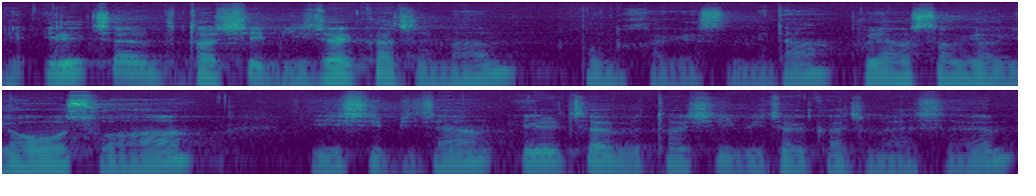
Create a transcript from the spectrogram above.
1절부터 12절까지만 봉독하겠습니다. 구약성경 여호수아 22장 1절부터 12절까지 말씀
